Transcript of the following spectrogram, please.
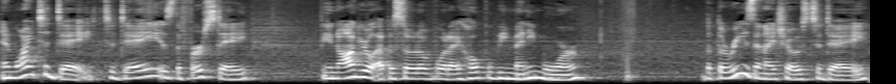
And why today? Today is the first day, the inaugural episode of what I hope will be many more. But the reason I chose today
